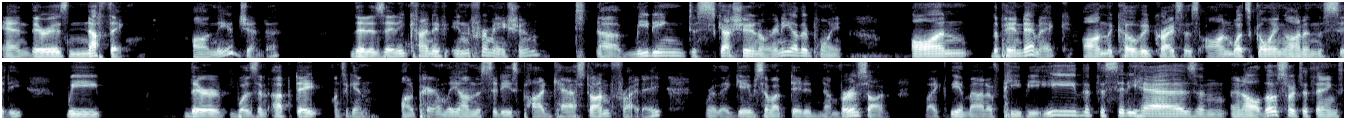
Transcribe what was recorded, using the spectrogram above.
and there is nothing on the agenda that is any kind of information, uh, meeting, discussion, or any other point on the pandemic, on the COVID crisis, on what's going on in the city. We there was an update once again on apparently on the city's podcast on Friday where they gave some updated numbers on like the amount of PPE that the city has and and all those sorts of things.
